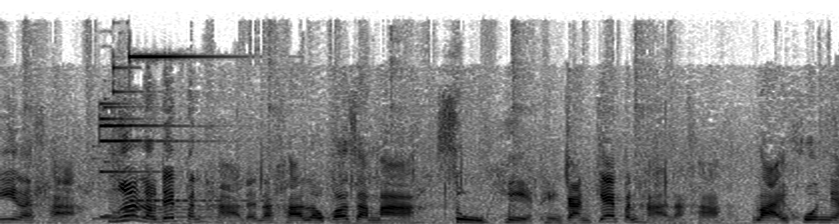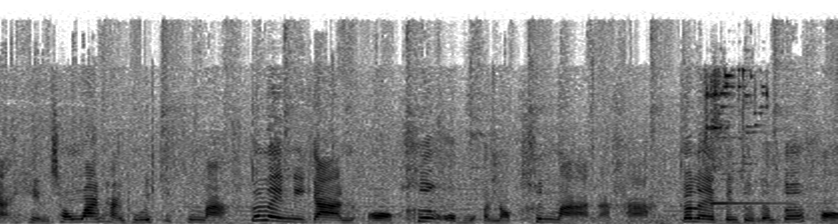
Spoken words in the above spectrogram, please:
นี่แหละค่ะ เมื่อเราได้ปัญหาแล้วนะคะ เราก็จะมาสู่เหตุแห่งการแก้ปัญหานะคะ หลายคนเนี่ยเห็นช่องว่างทางธุรกิจขึ้นมา ก็เลยมีการออกเครื่องอบหมวกกันน็อกขึ้นมานะคะ ก็เลยเป็นจุดเริ่มต้นของ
